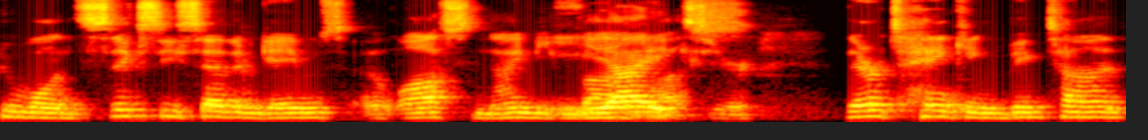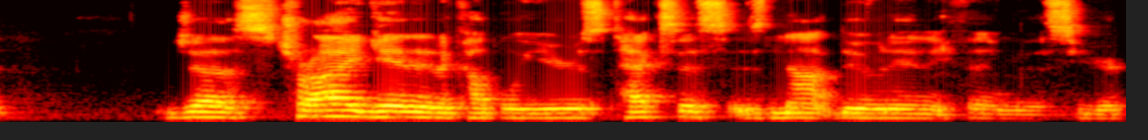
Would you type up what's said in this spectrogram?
who won 67 games and lost 95 last year. They're tanking big time. Just try again in a couple years. Texas is not doing anything this year,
